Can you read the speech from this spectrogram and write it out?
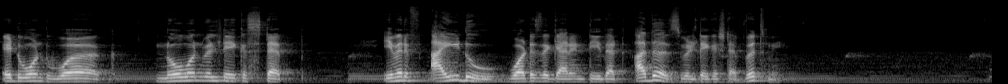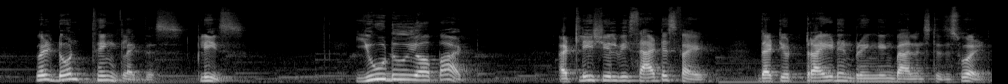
it won't work, no one will take a step. Even if I do, what is the guarantee that others will take a step with me? Well, don't think like this, please. You do your part. At least you'll be satisfied that you tried in bringing balance to this world.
